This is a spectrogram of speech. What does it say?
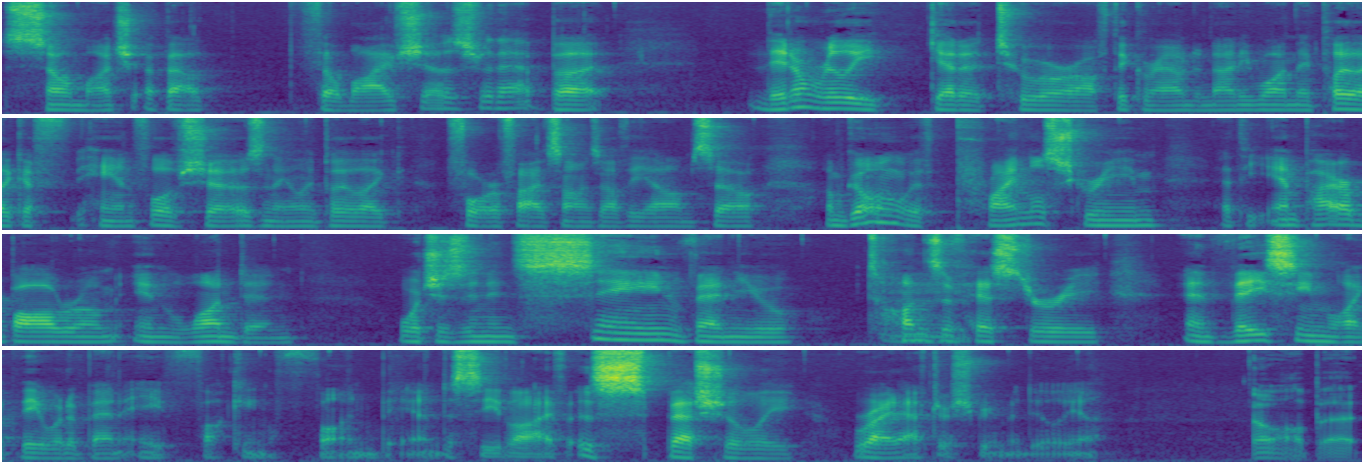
so much about the live shows for that, but they don't really get a tour off the ground in '91. They play like a f- handful of shows and they only play like four or five songs off the album. So I'm going with Primal Scream at the Empire Ballroom in London, which is an insane venue, tons of history, and they seem like they would have been a fucking fun band to see live, especially right after Screamadelica. Oh, I'll bet.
